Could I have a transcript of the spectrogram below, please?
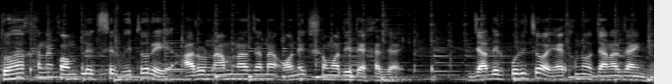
তোহাখানা কমপ্লেক্সের ভিতরে আরও নাম না জানা অনেক সমাধি দেখা যায়, যাদের পরিচয় এখনও জানা যায়নি।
